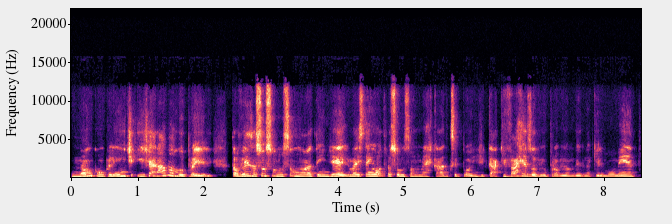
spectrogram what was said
não com o cliente e gerar valor para ele. Talvez a sua solução não atende ele, mas tem outra solução no mercado que você pode indicar que vai resolver o problema dele naquele momento.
